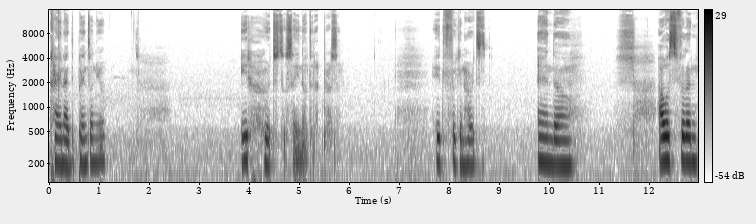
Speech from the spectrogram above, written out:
kind of depends on you, it hurts to say no to that person. It freaking hurts. And uh, I was feeling,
